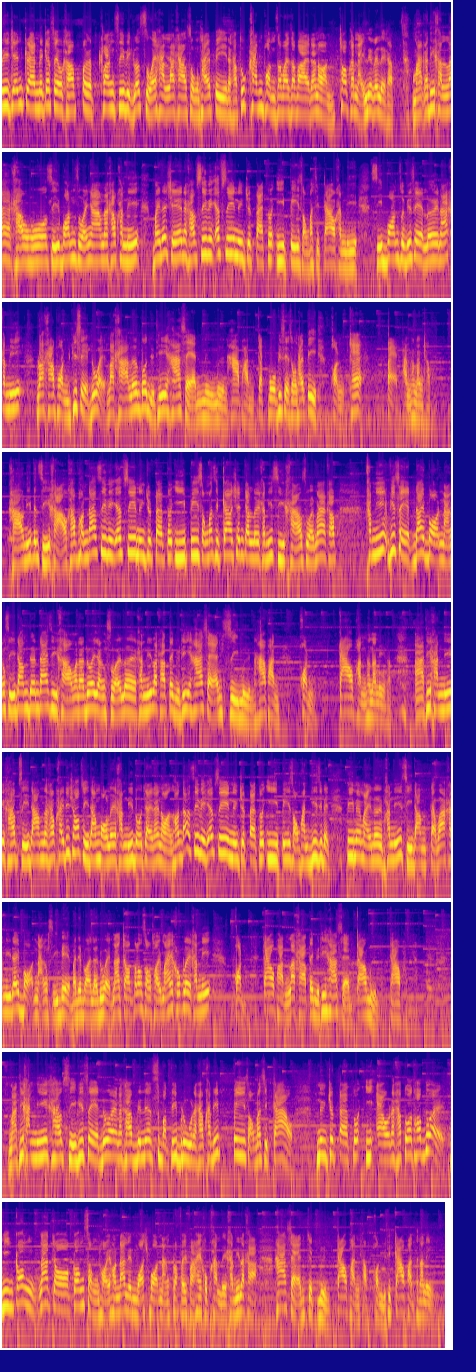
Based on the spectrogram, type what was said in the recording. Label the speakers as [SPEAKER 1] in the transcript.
[SPEAKER 1] Regent Grand Mega Sale ครับ เปิดคลัง Civic รถสวยหันราคาส่งท้ายปีนะครับ ทุกคันผ่อนสบายๆแน่นอน ชอบคันไหนเลือกได้เลยครับ มากันที่คันแรกครับ โอ้โห สีบอลสวยงามนะครับ คันนี้ Minor Change นะครับ Civic FC 1.8 ตัว E ปี 2019 คันนี้ สีบอลสุดพิเศษเลยนะ คันนี้ราคาผ่อนพิเศษด้วย ราคาเริ่มต้นอยู่ที่ 515,000 จัดโปรพิเศษส่งท้ายปี ผ่อนแค่ 8,000 เท่านั้นครับ ขาวนี้เป็นสีขาวครับ Honda Civic FC 1.8 ตัว E ปี 2019 เช่นกันเลยคันนี้สีขาวสวยมากครับคันนี้พิเศษได้เบาะหนังสีดำเดินได้สีขาวมาแล้วด้วยอย่างสวยเลย คันนี้ราคาเต็มอยู่ที่ 545,000ผ่อน 9,000เท่านั้นเองครับอ่าที่คันนี้ครับสีดำนะครับ ใครที่ชอบสีดำบอกเลยคันนี้โดนใจแน่นอน Honda Civic FC 1.8 ตัว E ปี 2021 ปีใหม่ๆเลย คันนี้สีดำแต่ว่าคันนี้ได้เบาะหนังสีเบจมาเรียบร้อยแล้วด้วย หน้าจอก็ต้องส่องถอยมาให้ครบเลยคันนี้ผ่อน 9,000 ราคาเต็มอยู่ที่ 599,000ครับมาที่คันนี้ครับสีพิเศษด้วยนะครับ b i l l i o n Sporty Blue นะครับคันนี้ปี 2019 1.8 ตัว EL นะครับ ตัวท็อปด้วย มีกล้องหน้าจอกล้องส่องถอย Honda Lens Watch บอร์ดหนังปรับไฟฟ้าให้ครบคันเลย คันนี้ราคา 579,000 ครับ ผ่อนอยู่ที่ 9,000เท่านั้นเอง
